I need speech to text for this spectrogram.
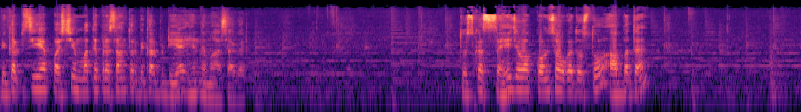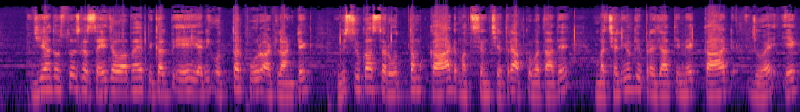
विकल्प सी है पश्चिम, मध्य प्रशांत और विकल्प डी है हिंद महासागर। तो इसका सही जवाब कौन सा होगा दोस्तों? आप बताएँ। जी हाँ दोस्तों, इसका सही जवाब है विकल्प ए, यानी उत्तर पूर्व अटलांटिक। विश्व का सर्वोत्तम कार्ड मत्स्य क्षेत्र आपको बता दें। मछलियों की प्रजाति में कार्ड जो है, एक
